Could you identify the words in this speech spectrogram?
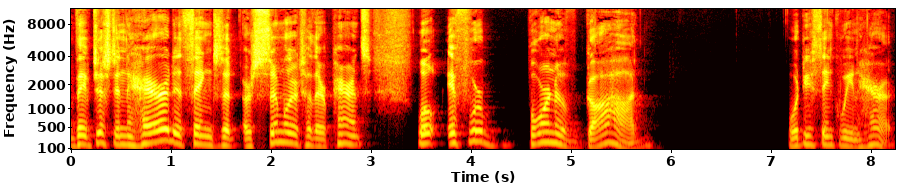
they've just inherited things that are similar to their parents. Well, if we're born of God, what do you think we inherit?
